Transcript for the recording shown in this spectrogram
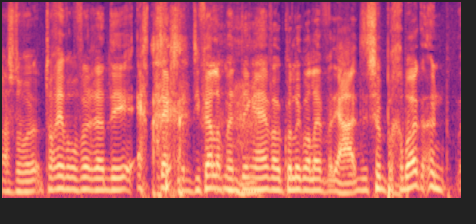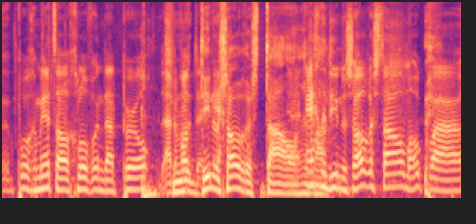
als we het toch even over eh, de echt tech development dingen hebben, wil ik wel even, ja, ze gebruiken een programmeertaal, geloof ik inderdaad Perl. Ja, dat Zo'n wordt dinosaurustaal. Echt, echt maar. een dinosaurustaal, maar ook qua...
